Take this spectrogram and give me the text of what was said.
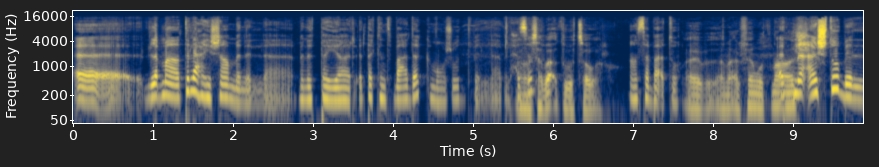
آه لما طلع هشام من من التيار انت كنت بعدك موجود بال- أنا بالحزب سبقته بتصور آه سبقته. إيه أنا 2012 تناقشتوا بال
